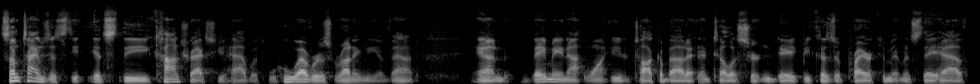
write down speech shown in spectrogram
Sometimes it's the it's the contracts you have with whoever's running the event. And they may not want you to talk about it until a certain date because of prior commitments they have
